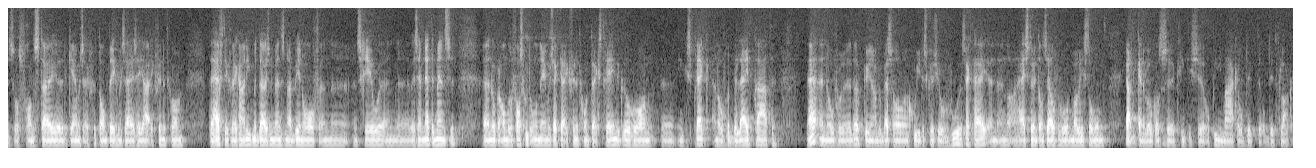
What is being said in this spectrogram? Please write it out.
zoals Frans Stuy, de kermisexploitant, tegen me zei, zei ja, ik vind het gewoon te heftig. Wij gaan niet met duizend mensen naar Binnenhof en, en schreeuwen en wij zijn nette mensen. En ook een andere vastgoedondernemer zegt, ja, ik vind het gewoon te extreem. Ik wil gewoon in gesprek en over het beleid praten. En over, eh, daar kun je namelijk best wel een goede discussie over voeren, zegt hij. En, en hij steunt dan zelf bijvoorbeeld Maurice de Hond. Ja, die kennen we ook als uh, kritische opiniemaker op dit, op dit vlak.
